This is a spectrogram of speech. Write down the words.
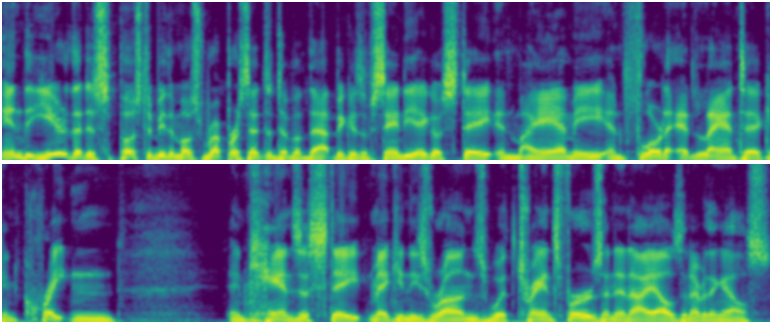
in the year that is supposed to be the most representative of that because of San Diego State and Miami and Florida Atlantic and Creighton and Kansas State making these runs with transfers and NILs and everything else.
